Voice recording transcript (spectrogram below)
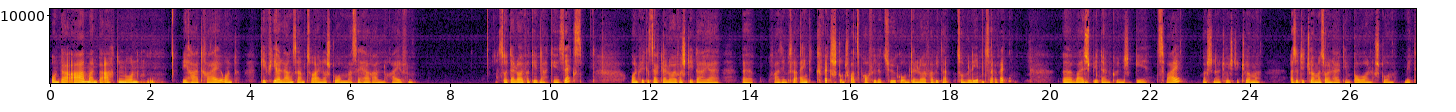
unter A, man beachte nun, wie H3 und G4 langsam zu einer Sturmmasse heranreifen. So, der Läufer geht nach G6 und wie gesagt, der Läufer steht da ja äh, quasi ein bisschen eingequetscht und Schwarz braucht viele Züge, um den Läufer wieder zum Leben zu erwecken. Äh, Weiß spielt dann König G2, möchte natürlich die Türme, also die Türme sollen halt den Bauernsturm mit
